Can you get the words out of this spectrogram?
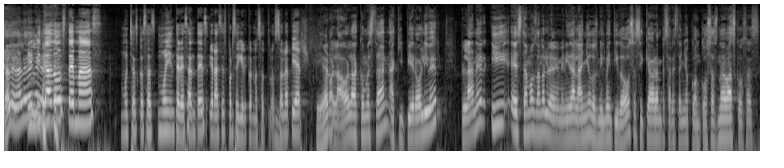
dale, dale, dale. Invitados, temas, muchas cosas muy interesantes. Gracias por seguir con nosotros. Hola, Pierre. Pierre. Hola, hola, ¿cómo están? Aquí Pierre Oliver, planner, y estamos dándole la bienvenida al año 2022, así que ahora empezar este año con cosas nuevas, cosas...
